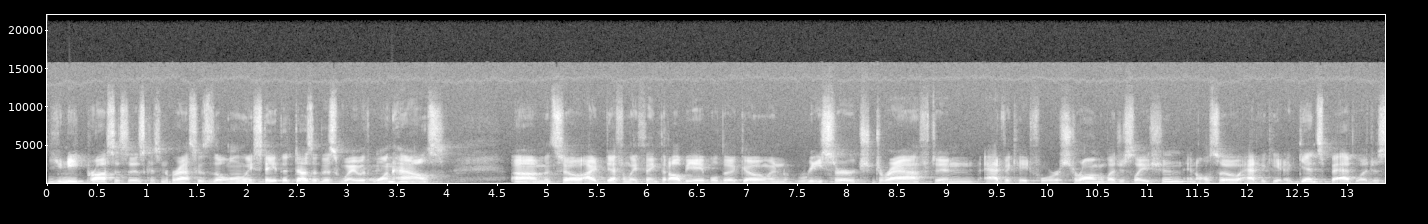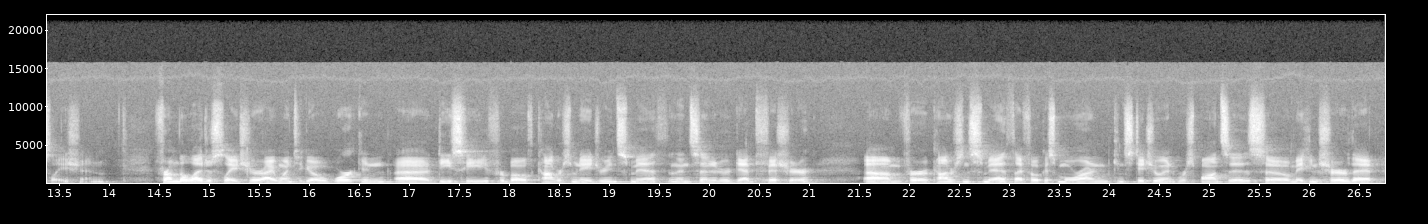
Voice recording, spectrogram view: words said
unique processes because Nebraska is the only state that does it this way with one house. Um, and so I definitely think that I'll be able to go and research, draft, and advocate for strong legislation and also advocate against bad legislation. From the legislature, I went to go work in uh, DC for both Congressman Adrian Smith and then Senator Deb Fischer. Um, for Congressman Smith, I focus more on constituent responses, so making sure that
